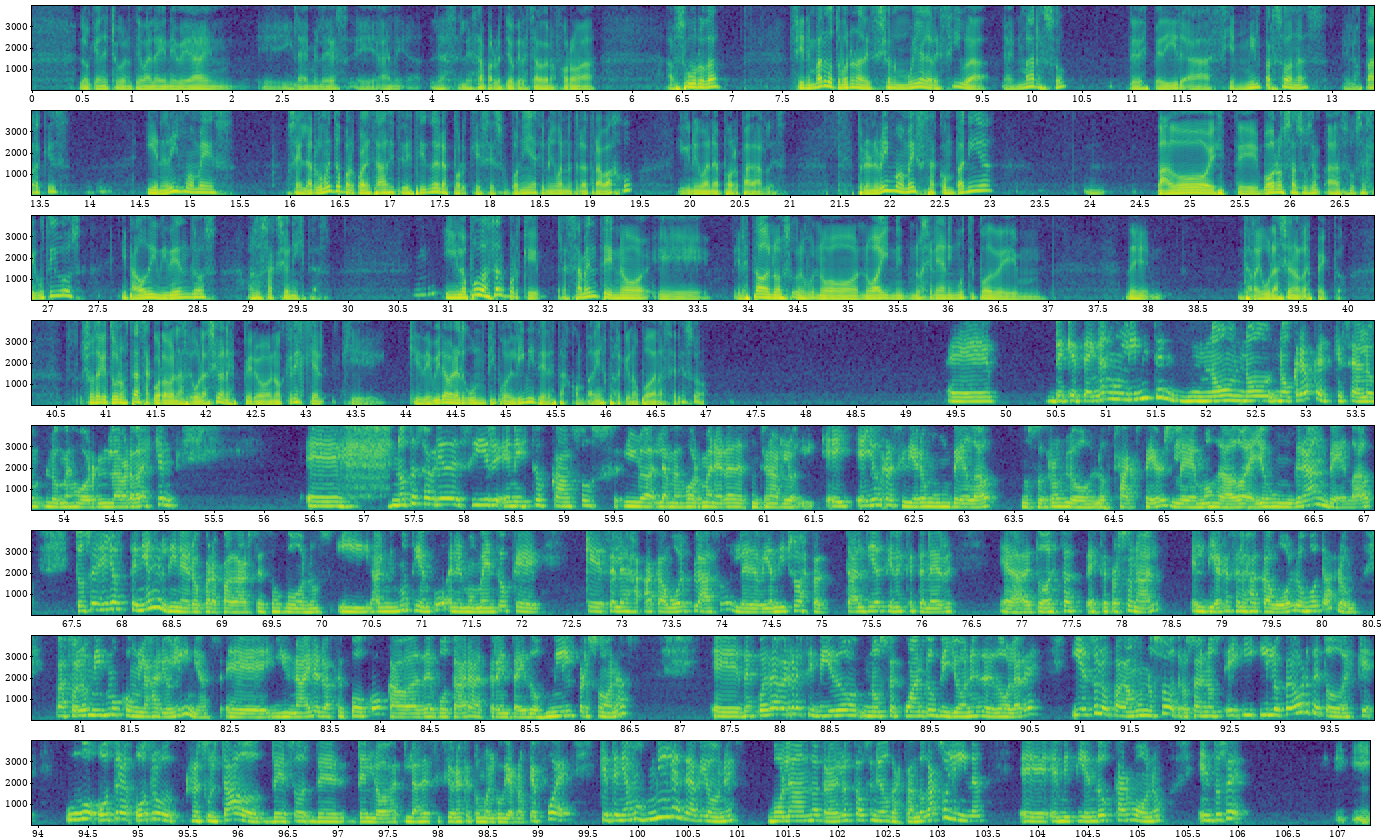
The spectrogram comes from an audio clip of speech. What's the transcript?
Lo que han hecho con el tema de la NBA eh, y la MLS eh, les, ha permitido crecer de una forma absurda. Sin embargo, tomaron una decisión muy agresiva en marzo de despedir a 100.000 personas en los parques y en el mismo mes, o sea, el argumento por el cual estabas despidiendo era porque se suponía que no iban a tener trabajo y que no iban a poder pagarles. Pero en el mismo mes esa compañía pagó este, bonos a sus, a sus ejecutivos y pagó dividendos a sus accionistas. Y lo pudo hacer porque precisamente no, eh, el Estado no, no, hay, no genera ningún tipo de, de, regulación al respecto. Yo sé que tú no estás de acuerdo con las regulaciones, pero ¿no crees que, que, que debiera haber algún tipo de límite en estas compañías para que no puedan hacer eso? Eh, de que tengan un límite, no, no, no creo que, sea lo, mejor. La verdad es que eh, no te sabría decir en estos casos la, mejor manera de funcionarlo. E, ellos recibieron un bailout, nosotros los taxpayers le hemos dado a ellos un gran bailout. Entonces ellos tenían el dinero para pagarse esos bonos y al mismo tiempo, en el momento que, se les acabó el plazo, les habían dicho hasta tal día tienes que tener eh, todo este personal el día que se les acabó, los votaron. Pasó lo mismo con las aerolíneas. Eh, United hace poco acaba de votar a 32 mil personas eh, después de haber recibido no sé cuántos billones de dólares y eso lo pagamos nosotros. y, lo peor de todo es que hubo otra, otro resultado de, eso, de, las decisiones que tomó el gobierno, que fue que teníamos miles de aviones volando a través de los Estados Unidos, gastando gasolina, eh, emitiendo carbono. Entonces,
